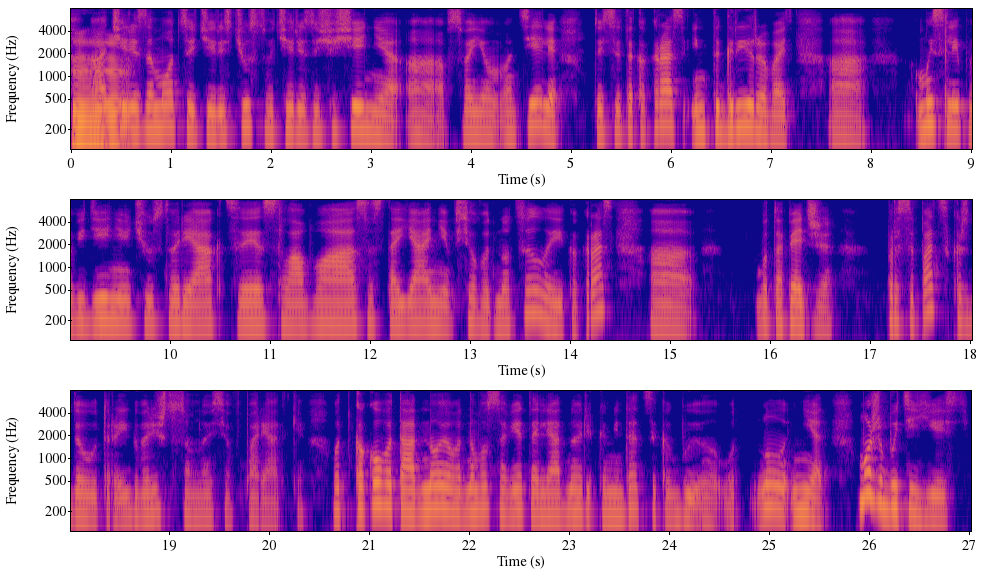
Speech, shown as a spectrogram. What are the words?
угу. а, через эмоции, через чувства, через ощущения а, в своем теле. То есть это как раз интегрировать а, мысли, поведение, чувства, реакции, слова, состояние, все в одно целое, и как раз а, вот опять же просыпаться каждое утро и говорить, что со мной все в порядке. Вот какого-то одного, одного совета или одной рекомендации как бы, э, вот, ну, нет. Может быть и есть.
